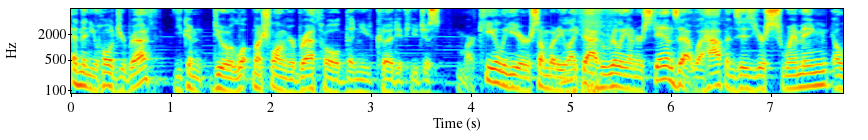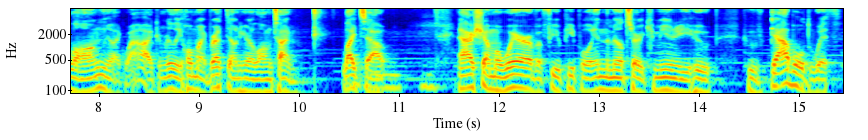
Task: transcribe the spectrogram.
and then you hold your breath, you can do a much longer breath hold than you could if you just Mark Healey or somebody like that who really understands that. What happens is you're swimming along, you're like, wow, I can really hold my breath down here a long time. Lights out. Mm-hmm. Actually, I'm aware of a few people in the military community who who've dabbled with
